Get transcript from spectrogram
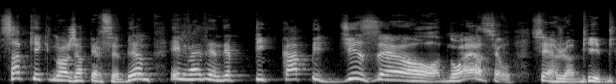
Sabe o que, que nós já percebemos? Ele vai vender picape diesel, não é, seu Sérgio Abib?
